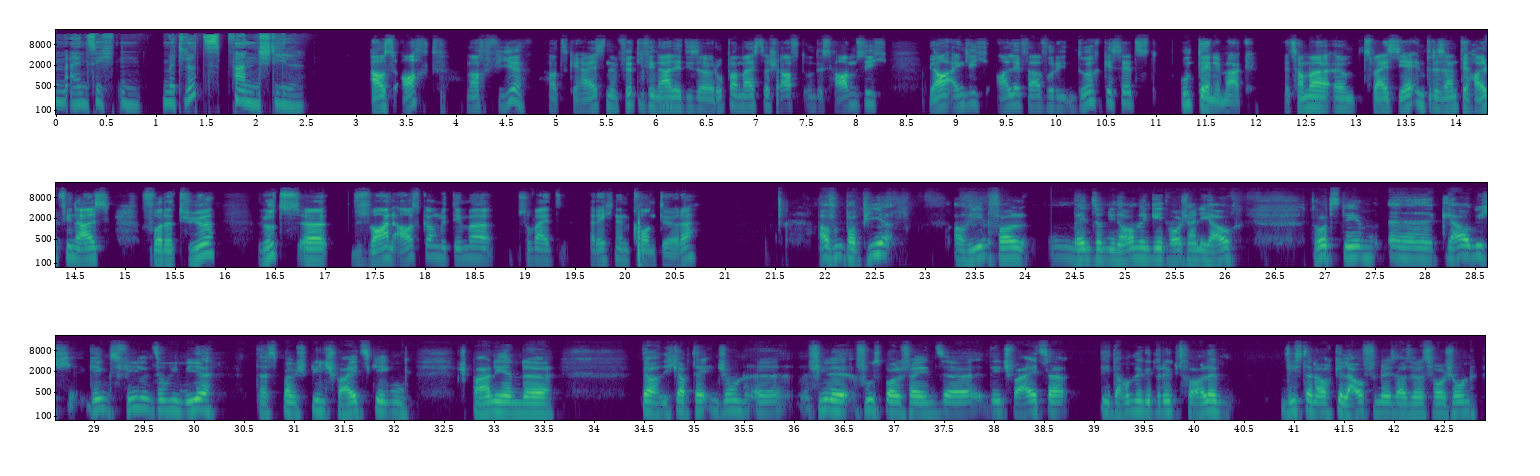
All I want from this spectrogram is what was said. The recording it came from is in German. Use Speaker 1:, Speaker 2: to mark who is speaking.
Speaker 1: EM-Einsichten mit Lutz Pfannenstiel.
Speaker 2: Aus acht nach vier hat es geheißen im Viertelfinale dieser Europameisterschaft und es haben sich ja eigentlich alle Favoriten durchgesetzt und Dänemark. Jetzt haben wir ähm, zwei sehr interessante Halbfinals vor der Tür. Lutz, äh, es war ein Ausgang, mit dem man soweit rechnen konnte, oder?
Speaker 3: Auf dem Papier auf jeden Fall, wenn es um die Namen geht, wahrscheinlich auch. Trotzdem äh, glaube ich, ging es vielen so wie mir, dass beim Spiel Schweiz gegen Spanien, äh, ja, ich glaube, da hätten schon äh, viele Fußballfans äh, den Schweizer die Daumen gedrückt, vor allem wie es dann auch gelaufen ist. Also das war schon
